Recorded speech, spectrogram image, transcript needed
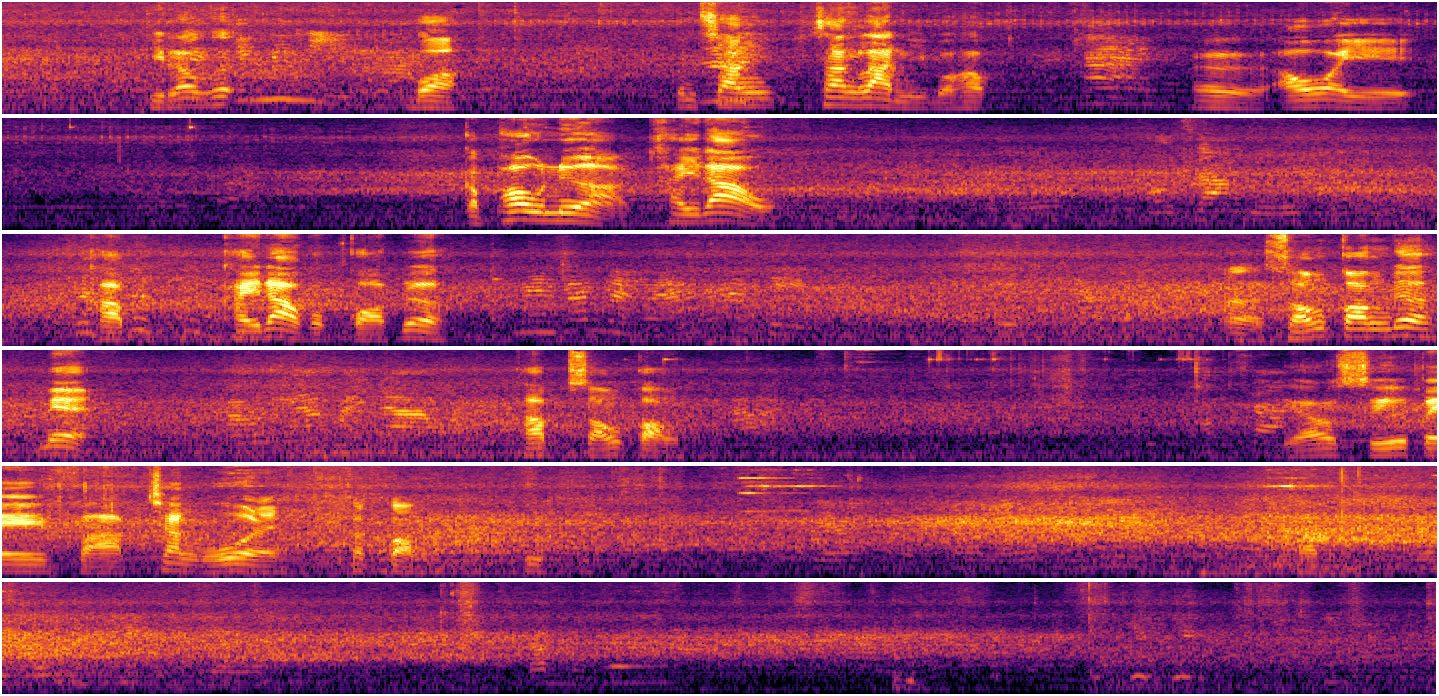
กินแล้วก็กินไม่หนีบ่มันสร้างสร้างร้านนี่บ่ครับใช่เออเอาไอ้ กะเพราเนื้อไข่ดาวเอาสั่งหมูครับไข่ดาวกรอบๆเด้อแม่งก็เหมือนร้านอาหารสิอ่าสองกล่องเด้อแม่เอาเนี้ยไข่ดาวครับสองกล่อง อะเอาสั่งเดี๋ยวซื้อไปฝากช่างโอ้เลยสักกล่องครับ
